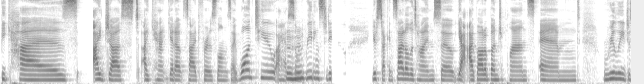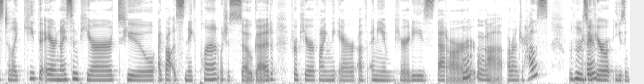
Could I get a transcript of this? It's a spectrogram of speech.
because I just, I can't get outside for as long as I want to. I have mm-hmm. so many mm-hmm. readings to do. You're stuck inside all the time. So, yeah, I bought a bunch of plants and really just to like keep the air nice and pure to i brought a snake plant which is so good for purifying the air of any impurities that are mm. uh, around your house mm-hmm. okay. so if you're using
